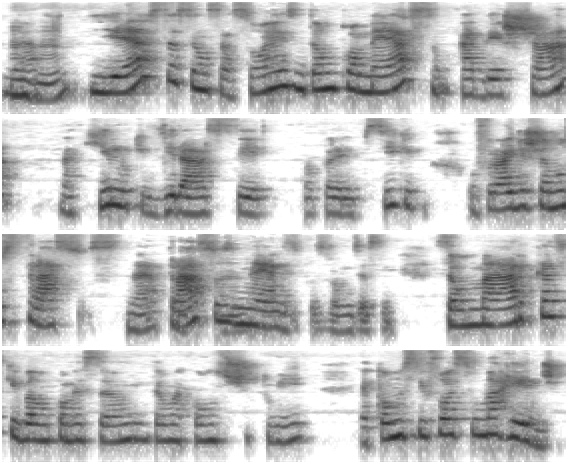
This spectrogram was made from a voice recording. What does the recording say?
né? Uhum. e essas sensações, então, começam a deixar naquilo que virá a ser o aparelho psíquico, o Freud chama os traços, né? traços uhum. mnésicos, vamos dizer assim. São marcas que vão começando, então, a constituir, é como se fosse uma rede,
